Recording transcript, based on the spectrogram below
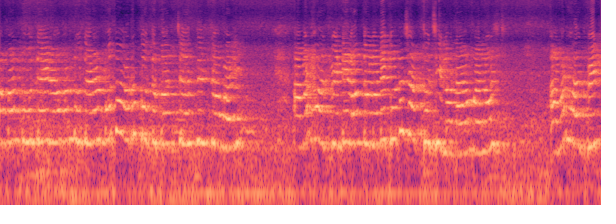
আমার নুজাইরা আমার নুজাইরার মতো আরও কত বাচ্চা আছে সবাই আমার হাজবেন্ডের আন্দোলনে কোনো স্বার্থ ছিল না মানুষ আমার হাজবেন্ড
